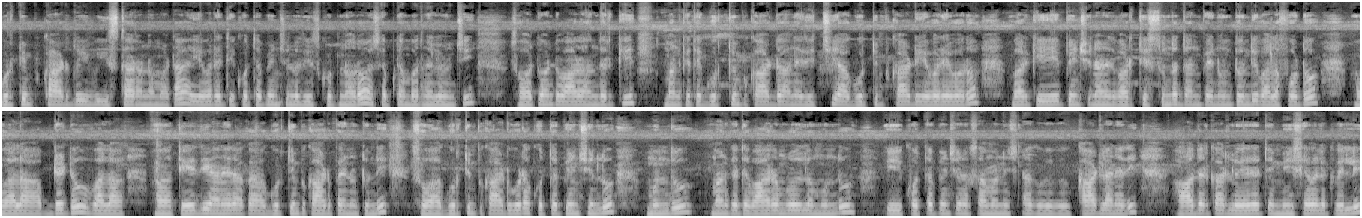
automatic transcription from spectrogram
గుర్తింపు కార్డు ఇవి ఇస్తారన్నమాట. ఎవరైతే కొత్త పెన్షన్లు తీసుకుంటున్నారో సెప్టెంబర్ నెల నుంచి. సో అటువంటి వారందరికీ మనకైతే గుర్తింపు కార్డు అనేది ఇచ్చి ఆ గుర్తింపు కార్డు ఎవరెవరో వారికి ఏ పెన్షన్ అనేది వర్తిస్తుందో దానిపైన ఉంటుంది వాళ్ళ ఫోటో. వాళ్ళ అప్డేటు వాళ్ళ తేదీ అనేది ఒక గుర్తింపు కార్డు పైన ఉంటుంది. సో ఆ గుర్తింపు కార్డు కూడా కొత్త పెన్షన్లు ముందు మనకైతే వారం రోజుల ముందు ఈ కొత్త పెన్షన్కి సంబంధించిన కార్డులు అనేది ఆధార్ కార్డులో ఏదైతే మీ సేవలకు వెళ్ళి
